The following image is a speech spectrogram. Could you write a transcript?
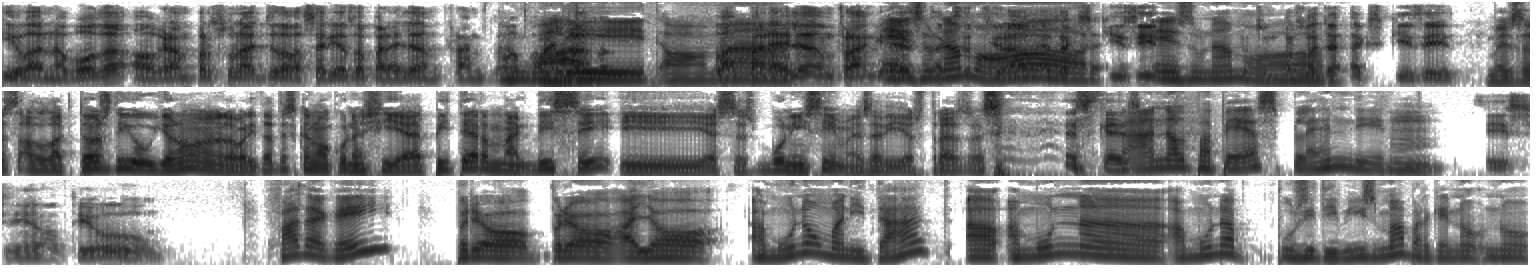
i la neboda, el gran personatge de la sèrie és la parella d'en Frank. De la família. Gualit, home. La parella d'en Frank és, És un excepcional, amor, és exquisit. és un amor. És un personatge exquisit. Més, el lector es diu, jo no, la veritat és que no el coneixia, eh? Peter McDissy, i és, és boníssim, és a dir, ostres, és, és que és... Està en el paper esplèndid. Mm. Sí, sí, el tio... Fa de gay, però, però allò amb una humanitat, amb, una, amb una positivisme, perquè no, no,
